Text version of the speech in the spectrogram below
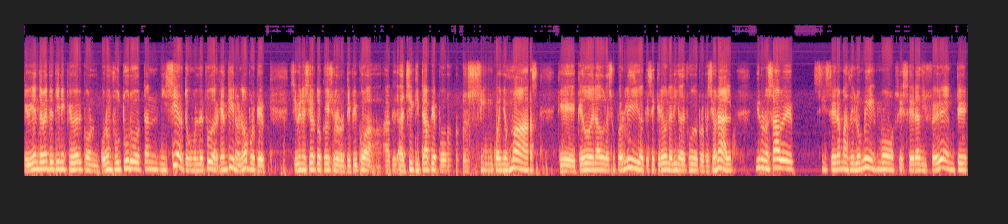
que evidentemente tiene que ver con, un futuro tan incierto como el del fútbol argentino, ¿no? Porque si bien es cierto que hoy se lo ratificó a, Chiqui Tapia por cinco años más, que quedó de lado la Superliga, que se creó la Liga de Fútbol Profesional, y uno no sabe si será más de lo mismo, si será diferente,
